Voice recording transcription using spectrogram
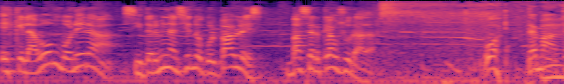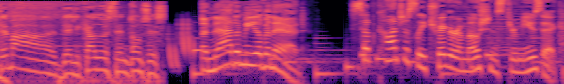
es que la bombonera, si terminan siendo culpables, va a ser clausurada. Uah, tema, tema delicado este entonces. Anatomy of an ad. Subconsciously trigger emotions through music.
